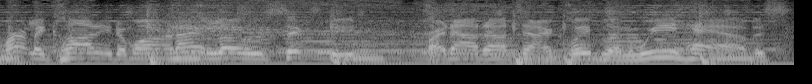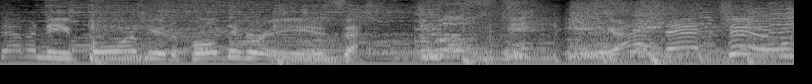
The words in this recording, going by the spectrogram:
Partly cloudy tomorrow night. Low 60. Right now downtown Cleveland, we have 74 beautiful degrees. most Got that too.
